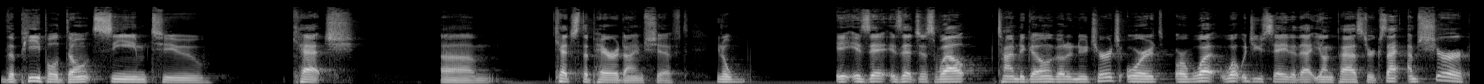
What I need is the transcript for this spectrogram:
the people don't seem to catch um, catch the paradigm shift. You know is it is it just well time to go and go to new church? Or or what what would you say to that young pastor? Because i'm sure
